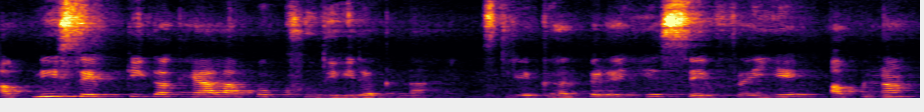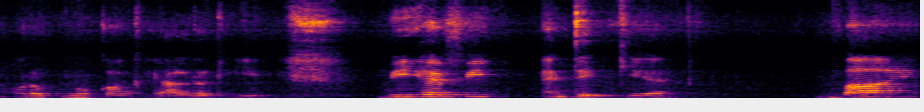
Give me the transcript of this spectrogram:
अपनी सेफ्टी का ख्याल आपको खुद ही रखना है इसलिए घर पे रहिए सेफ़ रहिए अपना और अपनों का ख्याल रखिए। Be happy and take care Bye.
